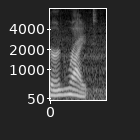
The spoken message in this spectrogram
Turn right.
